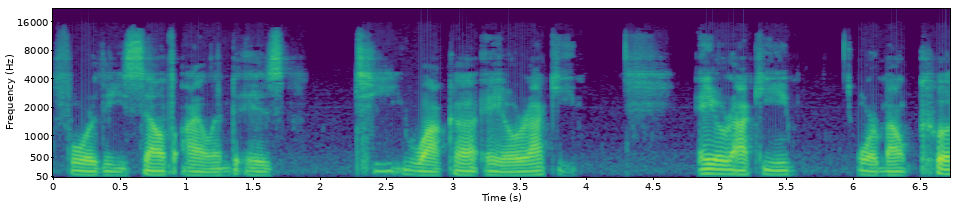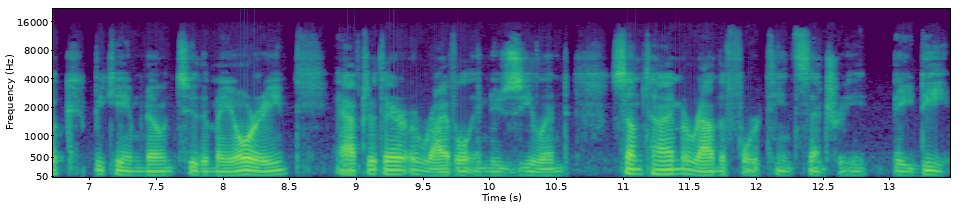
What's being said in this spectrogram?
for the South Island is Te Waka Aoraki. Aoraki or Mount Cook became known to the Maori after their arrival in New Zealand sometime around the 14th century AD.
